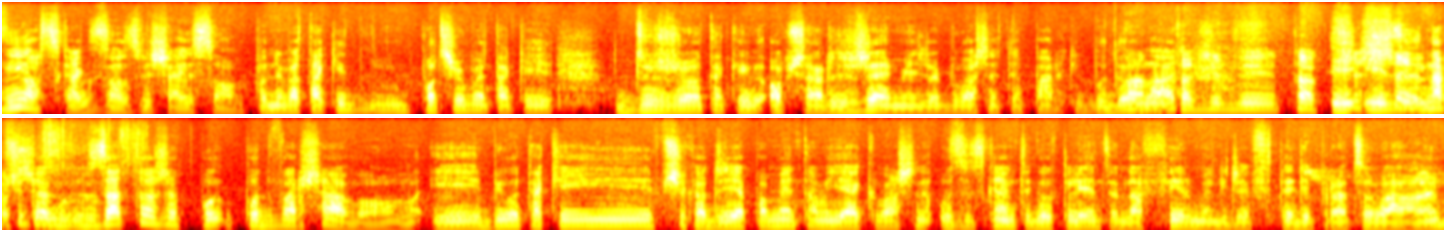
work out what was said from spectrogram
wioskach zazwyczaj są, ponieważ taki, potrzebują taki dużo taki obszar ziemi, żeby właśnie te parki A budować. no tak, żeby, tak, I, i na przykład po, pod Warszawą i był taki przykład, że ja pamiętam jak właśnie uzyskałem tego klienta dla firmy, gdzie wtedy pracowałem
